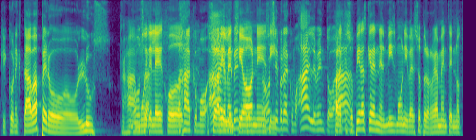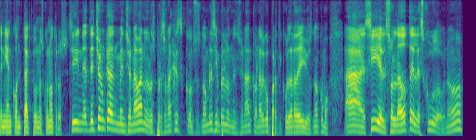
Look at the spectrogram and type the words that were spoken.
que conectaba, pero luz. Ajá, muy sea, de lejos. Ajá, como. Solo ah, había el evento, menciones. ¿no? y Siempre era como, ah, el evento. para ah. que supieras que eran en el mismo universo, pero realmente no tenían contacto unos con otros. Sí, de hecho nunca mencionaban a los personajes con sus nombres, siempre los mencionaban con algo particular de ellos, ¿no? Como, ah, sí, el soldadote del escudo, ¿no?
